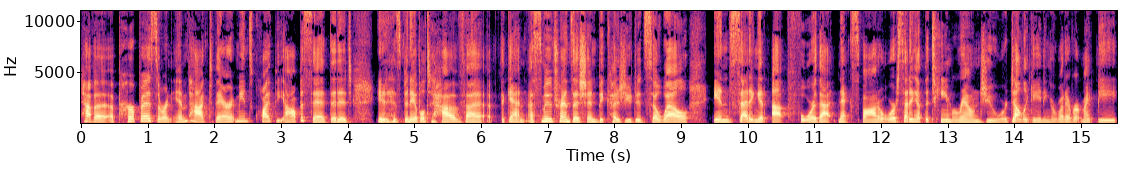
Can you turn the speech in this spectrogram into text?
have a, a purpose or an impact there. It means quite the opposite that it, it has been able to have, uh, again, a smooth transition because you did so well in setting it up for that next spot or, or setting up the team around you or delegating or whatever it might be.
